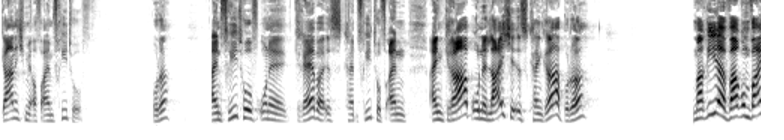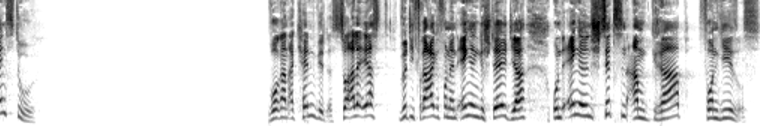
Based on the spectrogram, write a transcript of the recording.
gar nicht mehr auf einem Friedhof oder? Ein Friedhof ohne Gräber ist kein Friedhof. Ein, ein Grab ohne Leiche ist kein Grab, oder? Maria, warum weinst du? Woran erkennen wir das? Zuallererst wird die Frage von den Engeln gestellt, ja, und Engeln sitzen am Grab von Jesus.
